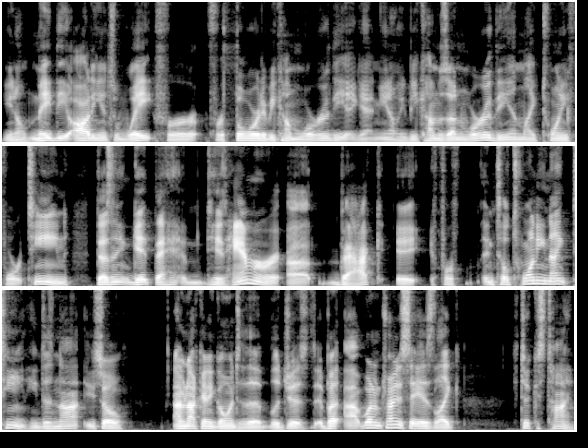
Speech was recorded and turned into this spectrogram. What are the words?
you know made the audience wait for for Thor to become worthy again. You know, he becomes unworthy in like 2014, doesn't get the his hammer uh, back eh, for until 2019. He does not. So I'm not going to go into the logistics, but uh, what I'm trying to say is like he took his time.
